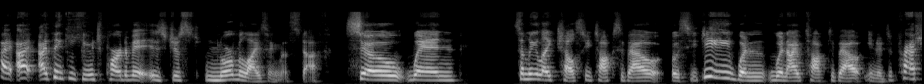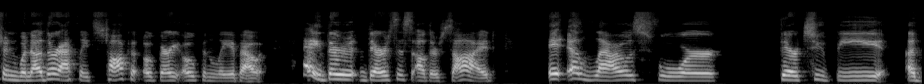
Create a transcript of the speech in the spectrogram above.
I, I think a huge part of it is just normalizing this stuff. So when somebody like Chelsea talks about OCD, when when I've talked about you know depression, when other athletes talk very openly about, hey, there there's this other side, it allows for there to be a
